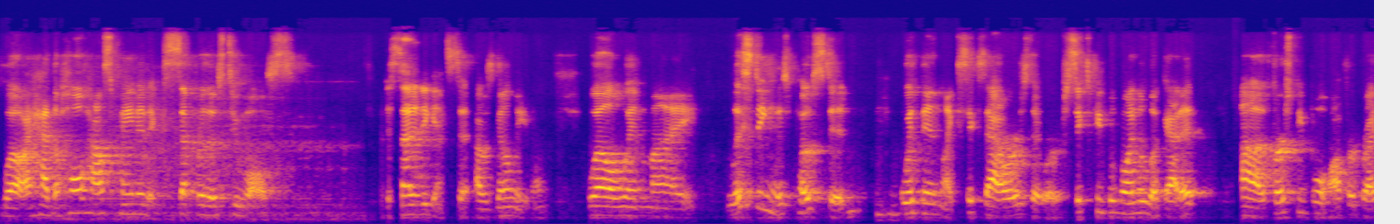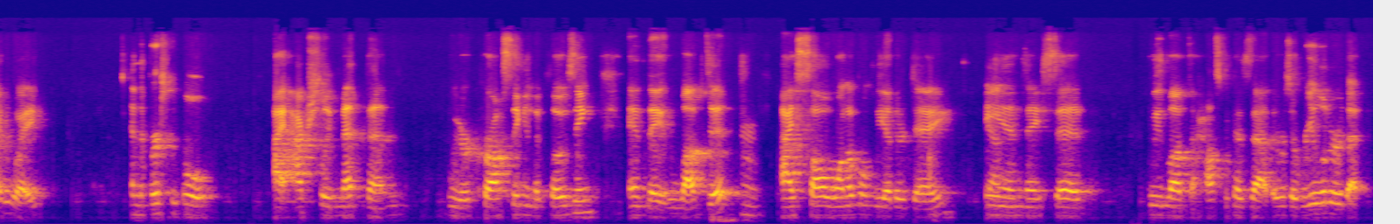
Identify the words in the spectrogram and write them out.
well, I had the whole house painted except for those two walls. I decided against it. I was going to leave them. Well, when my listing was posted, mm-hmm. within like six hours, there were six people going to look at it. Uh, first people offered right away. And the first people, I actually met them. We were crossing in the closing and they loved it. Mm. I saw one of them the other day yeah. and they said, We love the house because that. There was a realtor that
